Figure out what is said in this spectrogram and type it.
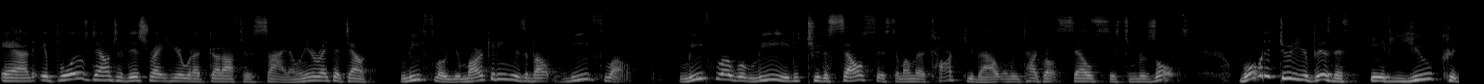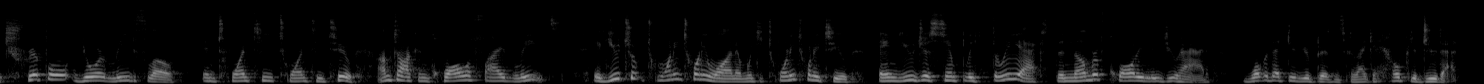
And it boils down to this right here, what I've got off to the side. I want you to write that down. Lead flow. Your marketing is about lead flow. Lead flow will lead to the sales system I'm going to talk to you about when we talk about sales system results. What would it do to your business if you could triple your lead flow in 2022? I'm talking qualified leads. If you took 2021 and went to 2022 and you just simply 3x the number of quality leads you had, what would that do to your business? Because I can help you do that.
